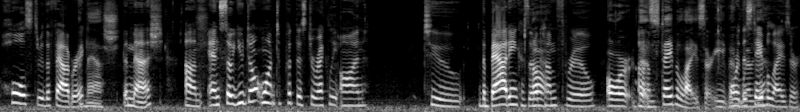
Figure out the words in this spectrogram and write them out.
holes through the fabric, mesh. the mesh, um, and so you don't want to put this directly on to the batting because it'll Oh. come through, or the um, stabilizer even or the stabilizer.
